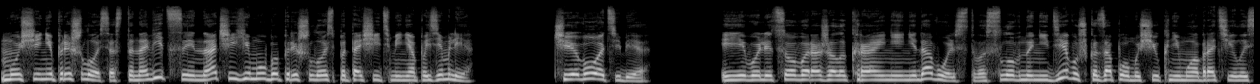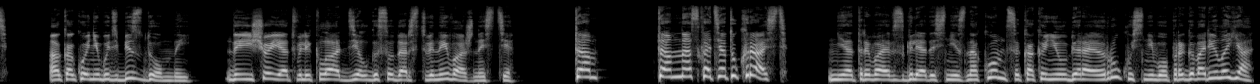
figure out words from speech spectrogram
Мужчине пришлось остановиться, иначе ему бы пришлось потащить меня по земле. «Чего тебе?» И его лицо выражало крайнее недовольство, словно не девушка за помощью к нему обратилась, а какой-нибудь бездомный, да еще и отвлекла отдел государственной важности. «Там... там нас хотят украсть!» Не отрывая взгляда с незнакомца, как и не убирая руку с него, проговорила я.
